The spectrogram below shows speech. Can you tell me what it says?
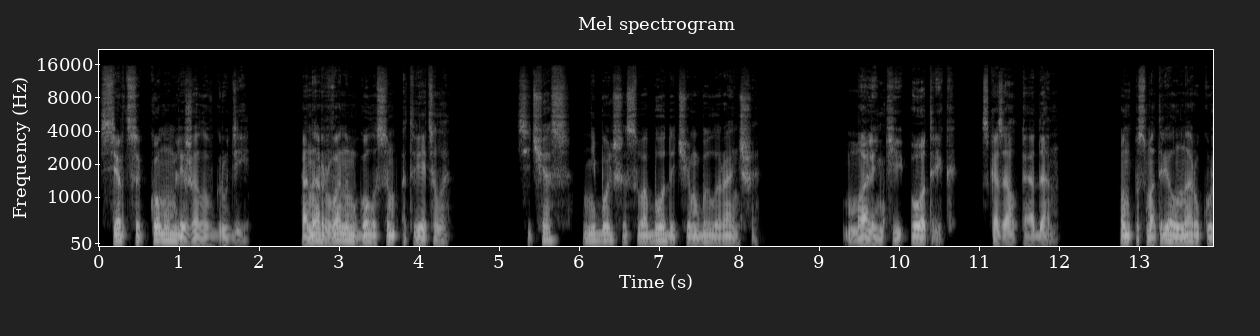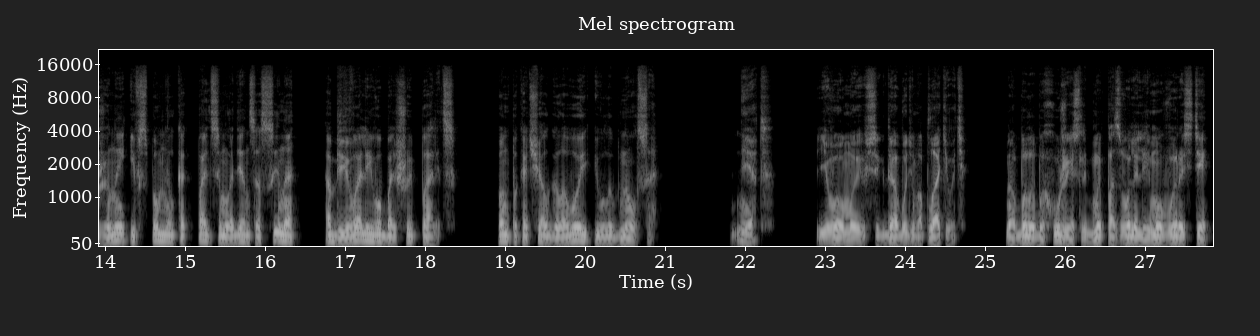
Сердце комом лежало в груди. Она рваным голосом ответила. «Сейчас не больше свободы, чем было раньше». «Маленький отрик», — сказал Эодан. Он посмотрел на руку жены и вспомнил, как пальцы младенца сына обвивали его большой палец. Он покачал головой и улыбнулся. «Нет, его мы всегда будем оплакивать. Но было бы хуже, если бы мы позволили ему вырасти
